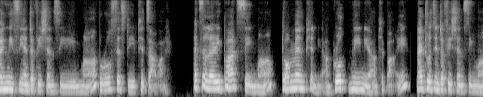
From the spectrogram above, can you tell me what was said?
magnesium deficiency တွေမှာ chlorosis တွေဖြစ်ကြပါတယ် axillary buds တွေမှာ dormant ဖြစ်နေတာ growth နှီးနေတာဖြစ်ပါတယ် nitrogen deficiency မှာ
